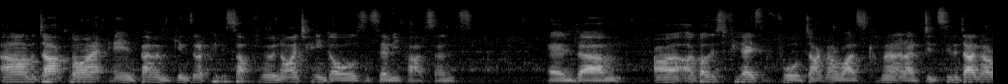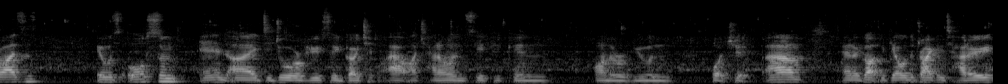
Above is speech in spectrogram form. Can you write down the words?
um, The Dark Knight and Batman Begins, and I picked this up for $19.75. And um, I, I, got this a few days before Dark Knight Rises come out, and I did see The Dark Knight Rises. It was awesome, and I did do a review, so go check out our channel and see if you can find the review and watch it. Um, and I got The Girl with the Dragon Tattoo.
